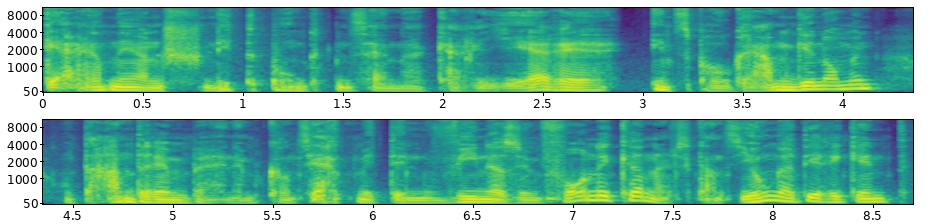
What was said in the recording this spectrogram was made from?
gerne an Schnittpunkten seiner Karriere ins Programm genommen, unter anderem bei einem Konzert mit den Wiener Symphonikern als ganz junger Dirigent,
